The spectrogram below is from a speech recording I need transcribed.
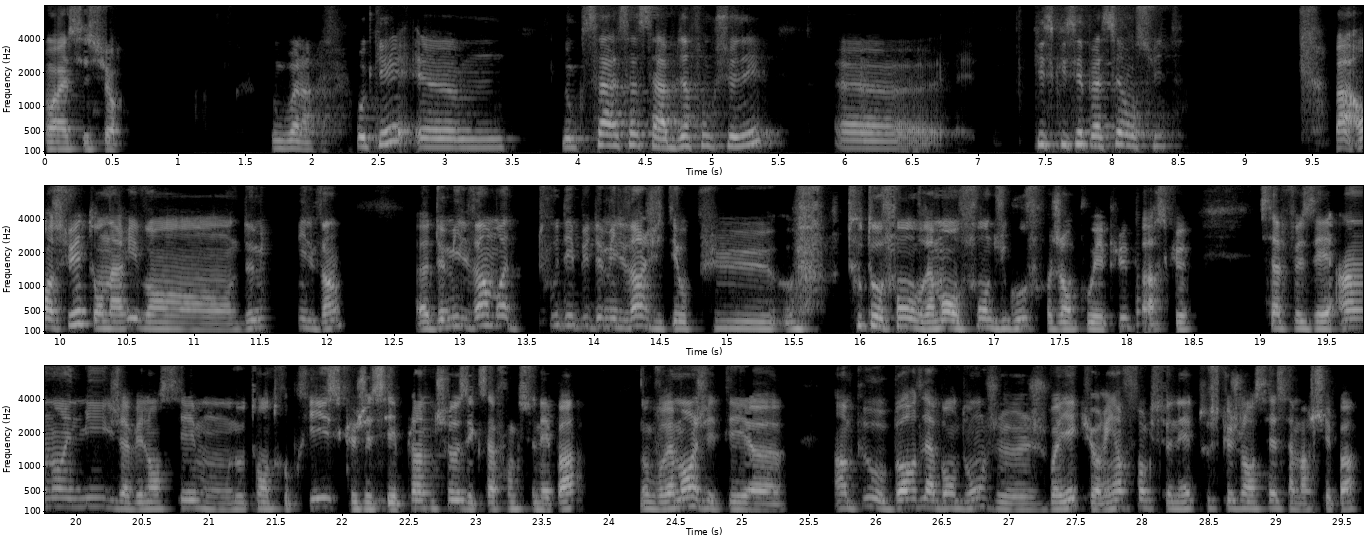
ouais, c'est sûr. Donc voilà. Ok. Euh, donc ça, ça, ça a bien fonctionné. Qu'est-ce qui s'est passé ensuite? Bah, Ensuite, on arrive en 2020. 2020, moi, tout début 2020, j'étais au plus, tout au fond, vraiment au fond du gouffre. J'en pouvais plus parce que ça faisait un an et demi que j'avais lancé mon auto-entreprise, que j'essayais plein de choses et que ça fonctionnait pas. Donc vraiment, j'étais euh, un peu au bord de l'abandon. Je, voyais que rien fonctionnait. Tout ce que je lançais, ça marchait pas.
